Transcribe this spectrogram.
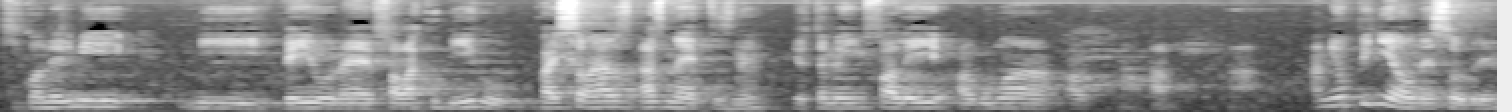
que quando ele me, me veio né, falar comigo quais são as, as metas, né? Eu também falei alguma a, a, a minha opinião, né, sobre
